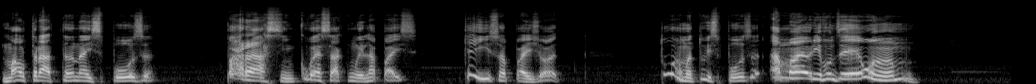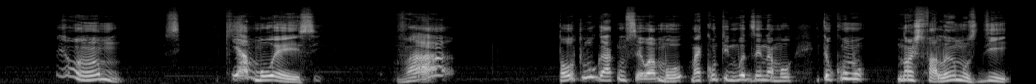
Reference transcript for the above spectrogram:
maltratando a esposa, parar assim, conversar com ele, rapaz. Que isso, rapaz? Tu ama tua esposa? A maioria vão dizer eu amo. Eu amo. Que amor é esse? Vá para outro lugar com seu amor, mas continua dizendo amor. Então, como nós falamos de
